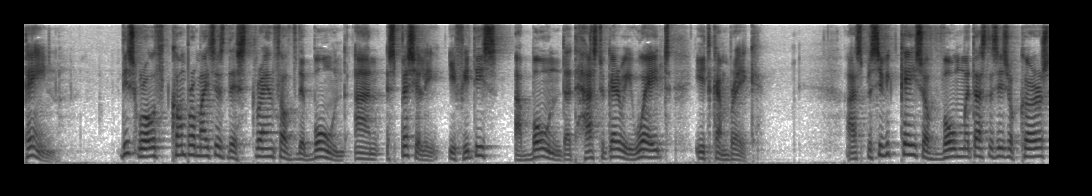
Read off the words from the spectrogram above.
pain. This growth compromises the strength of the bone, and especially if it is a bone that has to carry weight, it can break. A specific case of bone metastasis occurs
